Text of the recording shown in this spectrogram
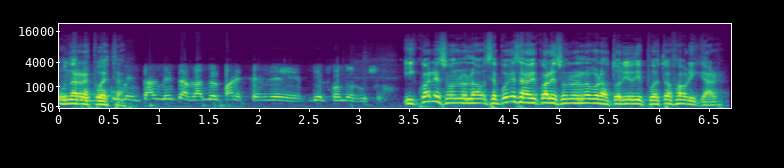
una respuesta. Documentalmente hablando el parecer del fondo ruso. ¿Y cuáles son los, se puede saber cuáles son los laboratorios dispuestos a fabricar?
